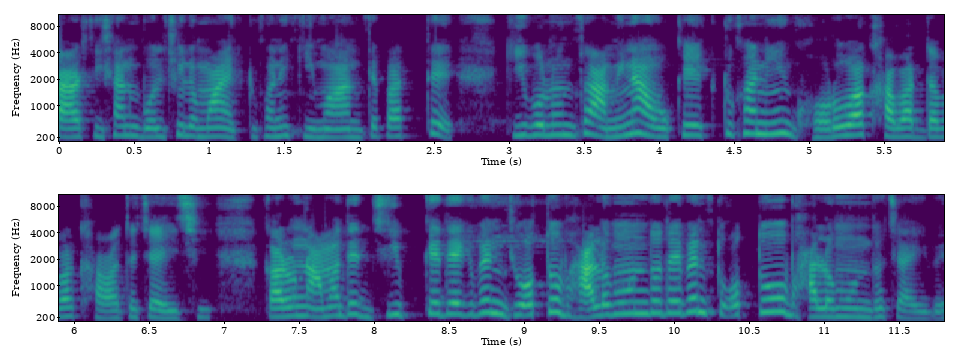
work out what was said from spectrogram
আর কিষান বলছিল, মা, একটুখানি কিমা আনতে পারতে? কি বলুন তো, আমি না ওকে একটুখানি ঘরোয়া খাবার দাবার খাওয়াতে চাইছি। কারণ আমাদের জীবকে দেখবেন, যত ভালো মন্দ দেবেন, তত ভালো মন্দ চাইবে।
